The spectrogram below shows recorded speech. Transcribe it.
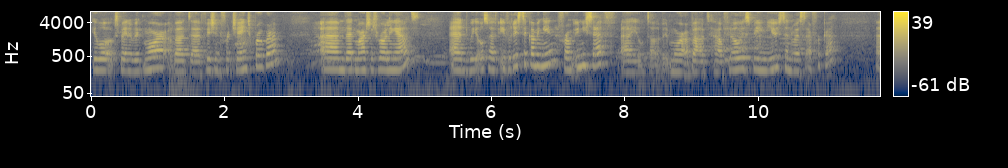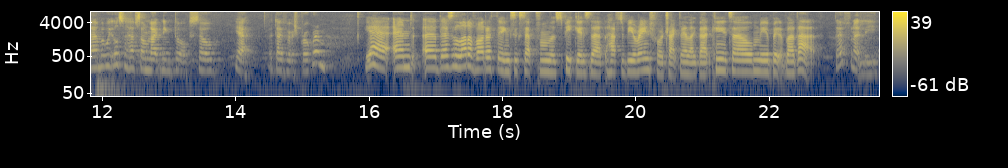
He will explain a bit more about the Vision for Change program um, that Mars is rolling out. And we also have Iveriste coming in from UNICEF. Uh, he'll tell a bit more about how Flow is being used in West Africa. Um, but we also have some lightning talks, so yeah, a diverse program. Yeah, and uh, there's a lot of other things except from the speakers that have to be arranged for a track day like that. Can you tell me a bit about that? Definitely.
